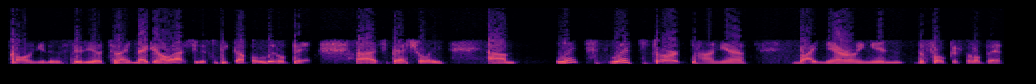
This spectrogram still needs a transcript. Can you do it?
calling into the studio tonight. Megan, I'll ask you to speak up a little bit, uh, especially. Um, let's let's start, Tanya, by narrowing in the focus a little bit.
